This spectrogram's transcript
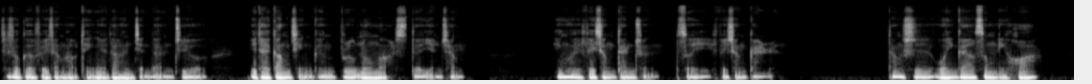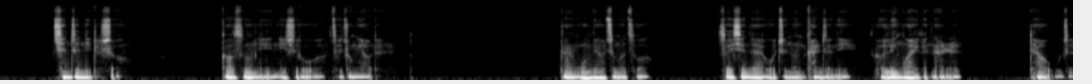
这首歌非常好听，因为它很简单，只有一台钢琴跟 Bruno Mars 的演唱。因为非常单纯，所以非常感人。当时我应该要送你花，牵着你的手，告诉你你是我最重要的人，但我没有这么做。所以现在我只能看着你和另外一个男人跳舞着，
